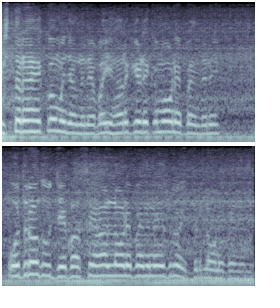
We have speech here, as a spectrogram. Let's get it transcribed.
ਇਸ ਤਰ੍ਹਾਂ ਇਹ ਘੁੰਮ ਜਾਂਦੇ ਨੇ ਭਾਈ ਹਰ ਗੇੜੇ ਘਮਾਉਣੇ ਪੈਂਦੇ ਨੇ। ਉਧਰੋਂ ਦੂਜੇ ਪਾਸੇ ਹਲ ਲਾਉਣੇ ਪੈਂਦੇ ਨੇ, ਇਧਰੋਂ ਇੱਧਰ ਲਾਉਣੇ ਪੈਂਦੇ ਨੇ।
